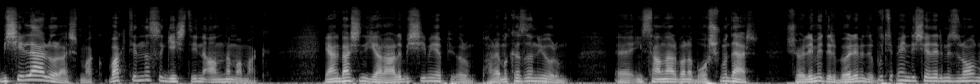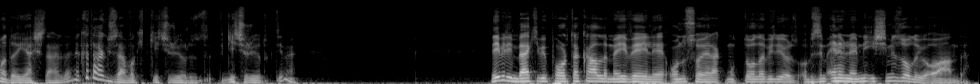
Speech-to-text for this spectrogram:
bir şeylerle uğraşmak, vaktin nasıl geçtiğini anlamamak. Yani ben şimdi yararlı bir şey mi yapıyorum, para mı kazanıyorum, ee, insanlar bana boş mu der, şöyle midir, böyle midir? Bu tip endişelerimizin olmadığı yaşlarda ne kadar güzel vakit geçiriyoruz, geçiriyorduk değil mi? Ne bileyim belki bir portakallı meyveyle onu soyarak mutlu olabiliyoruz. O bizim en önemli işimiz oluyor o anda.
